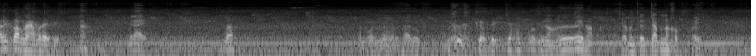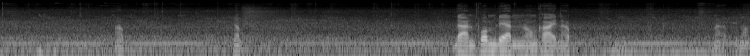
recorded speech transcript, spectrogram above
นนี้กล้องน้ำไม่ได้สิฮะไม่ได้นะมันคนเดียวมันถ่ายรูปเกือบติดจังโอ้ยพี่น้องเอ้ยเนาะจะมันถือจับนะครับไปครับครับด่านพรมแดนหนองคายนะครับ นะครับพี่น้อง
